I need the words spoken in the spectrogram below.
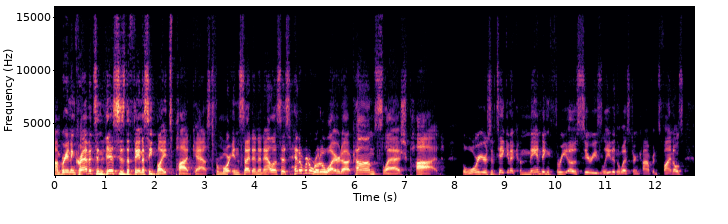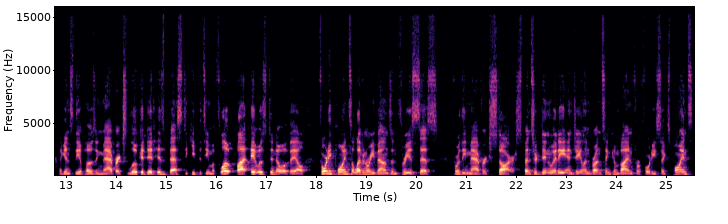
I'm Brandon Kravitz, and this is the Fantasy Bites podcast. For more insight and analysis, head over to rotowire.com slash pod. The Warriors have taken a commanding 3-0 series lead in the Western Conference Finals against the opposing Mavericks. Luka did his best to keep the team afloat, but it was to no avail. 40 points, 11 rebounds, and 3 assists for the Mavericks star. Spencer Dinwiddie and Jalen Brunson combined for 46 points.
